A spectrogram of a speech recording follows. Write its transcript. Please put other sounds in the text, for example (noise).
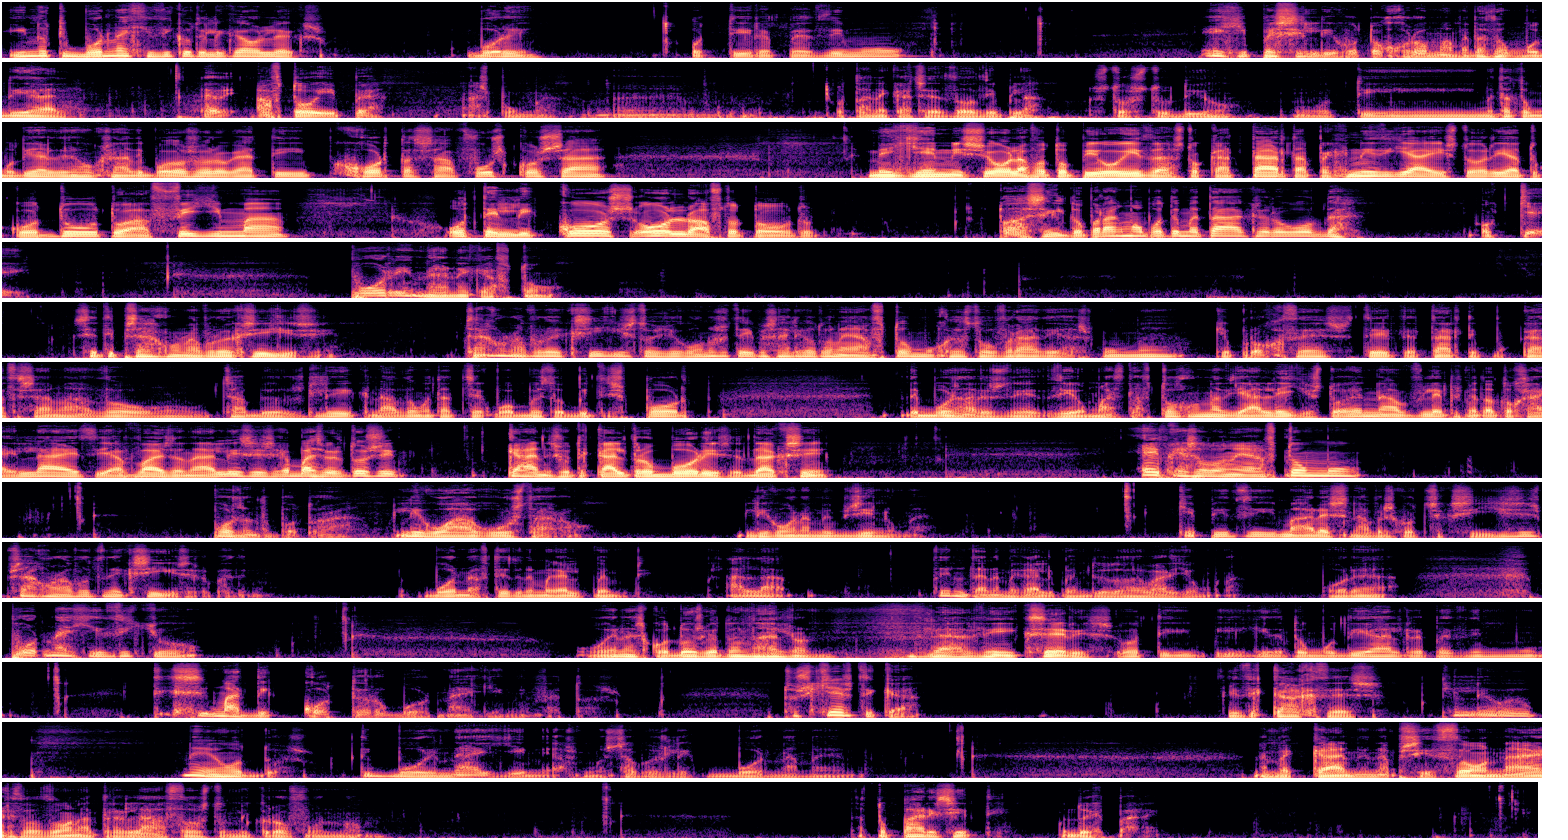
είναι ότι μπορεί να έχει δίκιο τελικά ο Λέξ. Μπορεί. Ότι ρε παιδί μου έχει πέσει λίγο το χρώμα μετά το Μουντιάλ. Δηλαδή, αυτό είπε, ας πούμε, ε, όταν έκατσε εδώ δίπλα στο στούντιο, ότι μετά το Μουντιάλ δεν έχω ξαναδεί ποδόσφαιρο γιατί χόρτασα, φούσκωσα, με γέμισε όλο αυτό το οποίο είδα στο Κατάρ, τα παιχνίδια, η ιστορία του κοντού, το αφήγημα, ο τελικός, όλο αυτό το, το, το ασύλληπτο πράγμα. Οπότε μετά ξέρω εγώ, να, OK. Okay. Μπορεί να είναι και αυτό. Σε τι ψάχνω να βρω εξήγηση. Ψάχνω να βρω εξήγηση στο γεγονός ότι πίεσα λίγο τον εαυτό μου χθες το βράδυ, ας πούμε, και προχθές, Τρίτη Τετάρτη που κάθισα να δω Champions League, να δω μετά τις εκπομπές στο BT Sport. Δεν μπορείς να δεις δύο μάτια ταυτόχρονα. Διαλέγεις το ένα, βλέπεις μετά το highlights, διαβάζεις αναλύσεις. Εν πάση περιπτώσει, κάνεις ό,τι καλύτερο μπορείς, εντάξει. Έπιασα τον εαυτό μου. Πώς να το πω τώρα. Λίγο αγούσταρο. Λίγο να μην ψήνουμε. Και επειδή μου αρέσει να βρίσκω τις εξηγήσεις, ψάχνω να βρω την εξήγηση, ρε παιδί μου. Μπορεί να αυτή ήταν Μεγάλη Πέμπτη. Αλλά δεν ήταν Μεγάλη Πέμπτη όταν βαριόμουν. Ωραία. Μπορεί να έχει δίκιο ο ένας κοντός για τον άλλον. (laughs) δηλαδή, ξέρεις ότι γίνεται το Μουντιάλ, ρε παιδί μου, τι σημαντικότερο μπορεί να γίνει φέτος. Το σκέφτηκα. Ειδικά χθες. Και λέω, ναι, όντως. Τι μπορεί να γίνει, ας πούμε, σαν που μπορεί να με να με κάνει να ψηθώ, να έρθω εδώ να τρελαθώ στο μικρόφωνο. Θα το πάρει City. Δεν το έχει πάρει.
